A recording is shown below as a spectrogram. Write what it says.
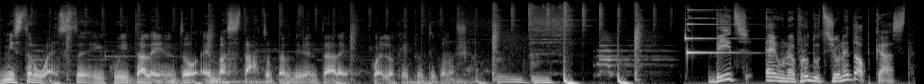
Mr. West, il cui talento è bastato per diventare quello che tutti conosciamo. Beats è una produzione Dopcast.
